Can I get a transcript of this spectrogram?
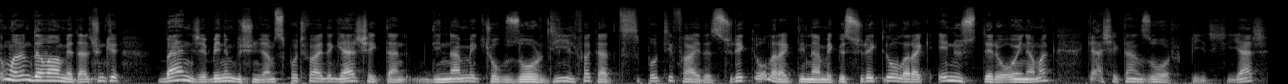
Umarım devam eder. Çünkü bence benim düşüncem Spotify'da gerçekten dinlenmek çok zor değil fakat Spotify'da sürekli olarak dinlenmek ve sürekli olarak en üstleri oynamak gerçekten zor bir yer.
